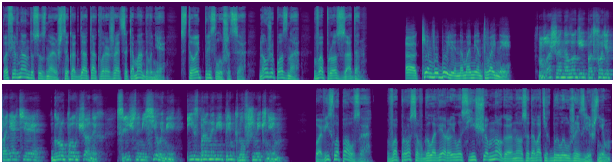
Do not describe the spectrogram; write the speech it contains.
По Фернандесу знаю, что когда так выражается командование, Стоит прислушаться, но уже поздно. Вопрос задан. «А кем вы были на момент войны?» В вашей аналогии подходит понятие «группа ученых» с личными силами, избранными, примкнувшими к ним. Повисла пауза. Вопросов в голове роилось еще много, но задавать их было уже излишним.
